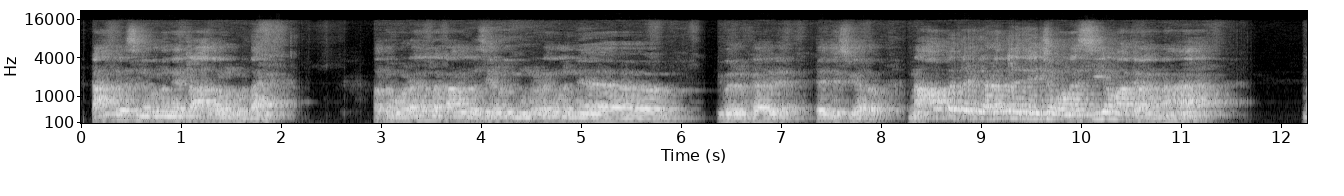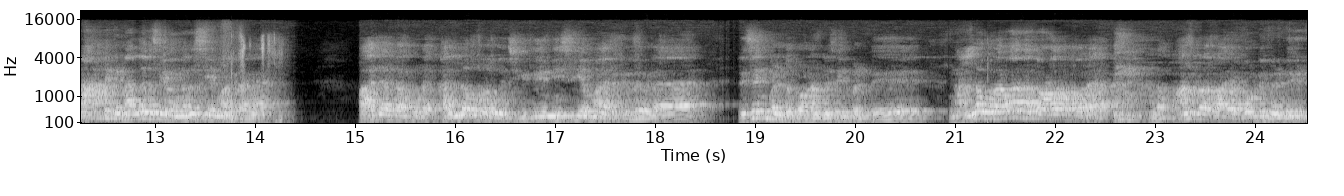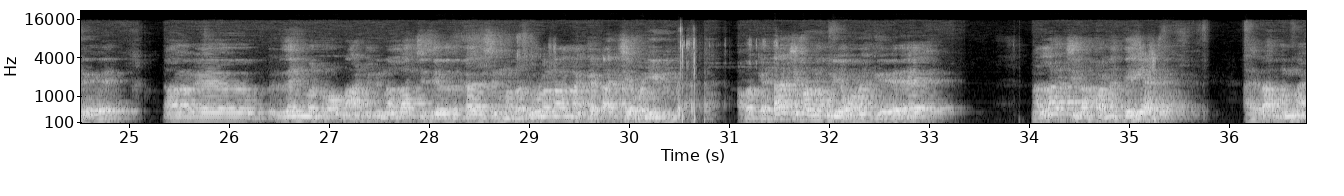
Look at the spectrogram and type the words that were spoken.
காங்கிரஸ் நிபந்தனையற்ற ஆதரவும் கொடுத்தாங்க. பத்தொன்பது இடங்கள்ல காங்கிரஸ் எழுபத்தி மூணு இடங்கள்ல இவர் இருக்காரு தேஜஸ்வி யாதவ். நாற்பத்தெட்டு இடத்துல ஜெயிச்சவங்க சிஎம் ஆக்குறாங்கன்னா நாட்டுக்கு நல்லது செய்ய சிஎம் ஆக்குறாங்க. பாஜக கூட கள்ள உறவு வச்சுக்கிட்டு நீ சிஎம்மா இருக்கிறத விட ரிசைன் பண்ணிட்டு போனான் ரிசைன் பண்ணிட்டு நல்ல உறவா அதை தொடர போற. அந்த பாண்டா வாயை போட்டு நாங்கள் ரிசைன் பண்ணுறோம் நாட்டுக்கு நல்லாட்சி செய்வதற்காக ரிசைன் பண்ணுறோம் இவ்வளோ நாள் நான் கெட்டாட்சியை பண்ணிட்டு இருந்தேன். அப்போ கெட்டாட்சி பண்ணக்கூடிய உனக்கு நல்லாட்சிலாம் பண்ண தெரியாது. அதுதான் உண்மை.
